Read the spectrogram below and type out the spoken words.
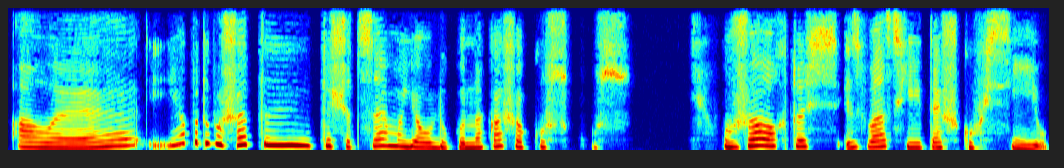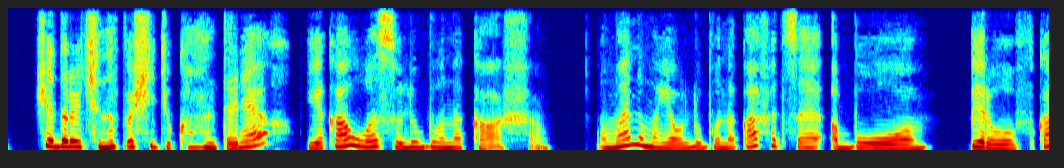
але я буду вважати, те, що це моя улюблена каша кускус. Можливо, хтось із вас її теж курсів. Ще, до речі, напишіть у коментарях, яка у вас улюблена каша. У мене моя улюблена каша це або піровка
